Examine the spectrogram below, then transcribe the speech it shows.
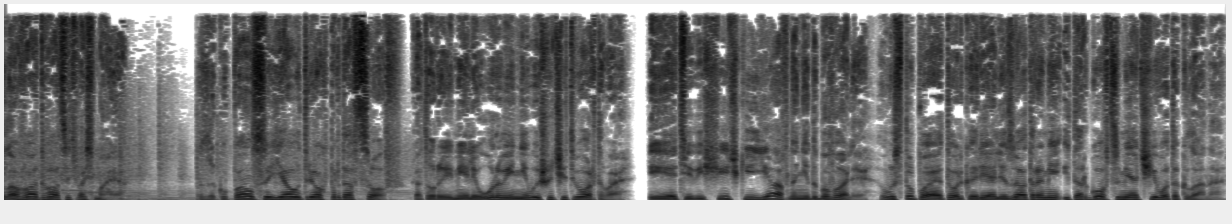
Глава 28. Закупался я у трех продавцов, которые имели уровень не выше четвертого, и эти вещички явно не добывали, выступая только реализаторами и торговцами от чьего-то клана.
